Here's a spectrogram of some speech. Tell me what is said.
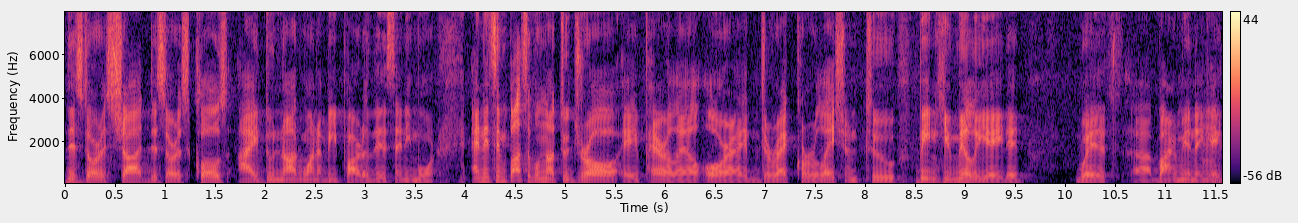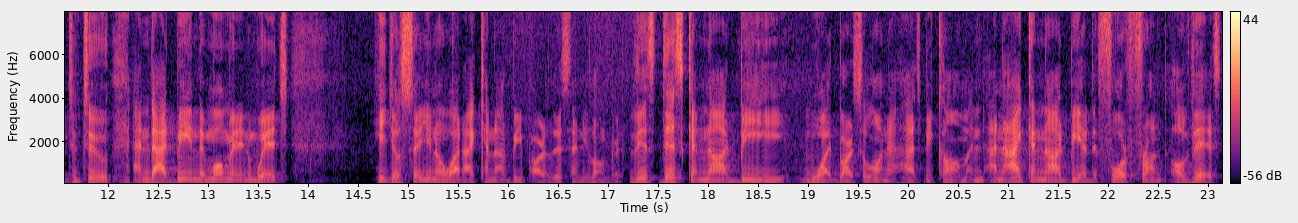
This door is shut. This door is closed. I do not want to be part of this anymore. And it's impossible not to draw a parallel or a direct correlation to being humiliated with uh, Bayern Munich mm. 8 2, and that being the moment in which he just said, you know what, I cannot be part of this any longer. This, this cannot be what Barcelona has become, and, and I cannot be at the forefront of this.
